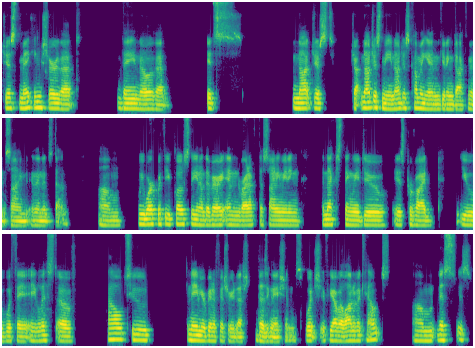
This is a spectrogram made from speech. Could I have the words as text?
just making sure that they know that it's not just not just me, not just coming in, getting documents signed, and then it's done. Um, we work with you closely, and at the very end, right after the signing meeting, the next thing we do is provide you with a, a list of how to name your beneficiary des- designations, which, if you have a lot of accounts, um, this is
